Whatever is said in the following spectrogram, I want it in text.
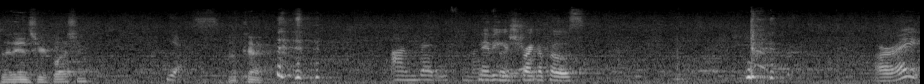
Does that answer your question? Yes, Okay. I'm ready for my Maybe you can strike a pose. All right.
